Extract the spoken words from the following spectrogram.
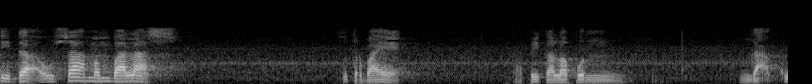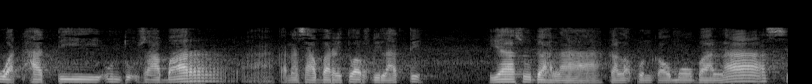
tidak usah membalas. Itu terbaik. Tapi kalaupun nggak kuat hati untuk sabar nah, karena sabar itu harus dilatih. Ya sudahlah, kalaupun kau mau balas,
